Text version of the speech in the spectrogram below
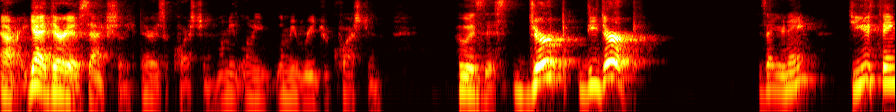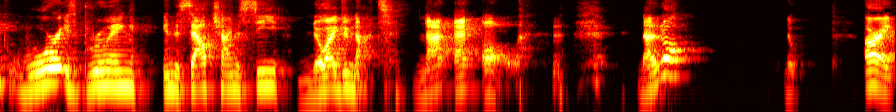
All right, yeah, there is actually. There is a question. Let me let me let me read your question. Who is this? Derp the Derp. Is that your name? Do you think war is brewing in the South China Sea? No, I do not. Not at all. Not at all. Nope. All right.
